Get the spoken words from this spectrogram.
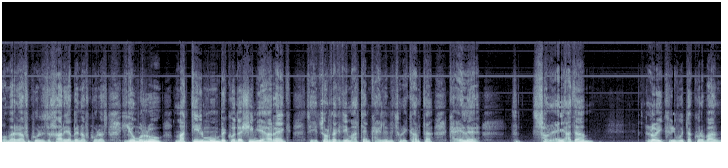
אומר רב קול, זכריה בן אבקולס, יאמרו מטיל מום בקודשים ייהרג, זה ייצור תקדים. אתם כאלה נטורי קרתא? כאלה שונאי אדם? לא הקריבו את הקורבן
